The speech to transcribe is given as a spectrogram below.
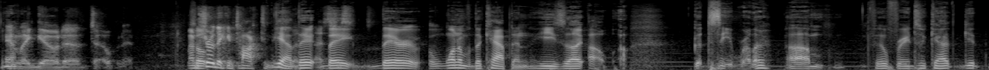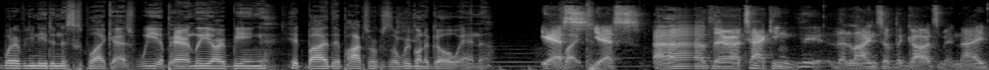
Yeah. and like go to to open it. I'm So- sure they can talk to me. Yeah, they they just... they're one of the captain. He's like, oh, oh, good to see you, brother. Um, feel free to get get whatever you need in this supply cache. We apparently are being hit by the poxwalkers, so we're gonna go and yes, fight. yes. Uh, they're attacking the the lines of the guardsmen. I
